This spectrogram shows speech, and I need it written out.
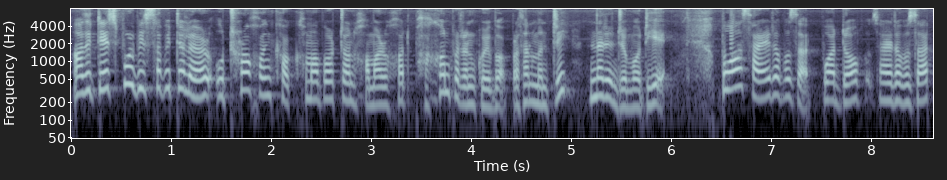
আজি তেজপুৰ বিশ্ববিদ্যালয়ৰ ওঠৰ সংখ্যক সমাৱৰ্তন সমাৰোহত ভাষণ প্ৰদান কৰিব প্ৰধানমন্ত্ৰী নৰেন্দ্ৰ মোদীয়ে। পুৱা চাৰে দহ বজাত পুৱা দহ চাৰে দহ বজাত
